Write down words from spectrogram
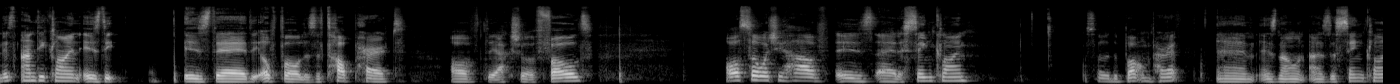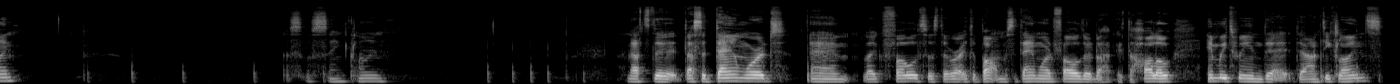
And this anticline is the is the the upfold is the top part of the actual fold. Also, what you have is uh, the syncline. So the bottom part um, is known as the syncline. So syncline. And that's the that's a downward um like fold. So it's the right at the bottom. It's a downward fold or the, the hollow in between the the anticlines.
